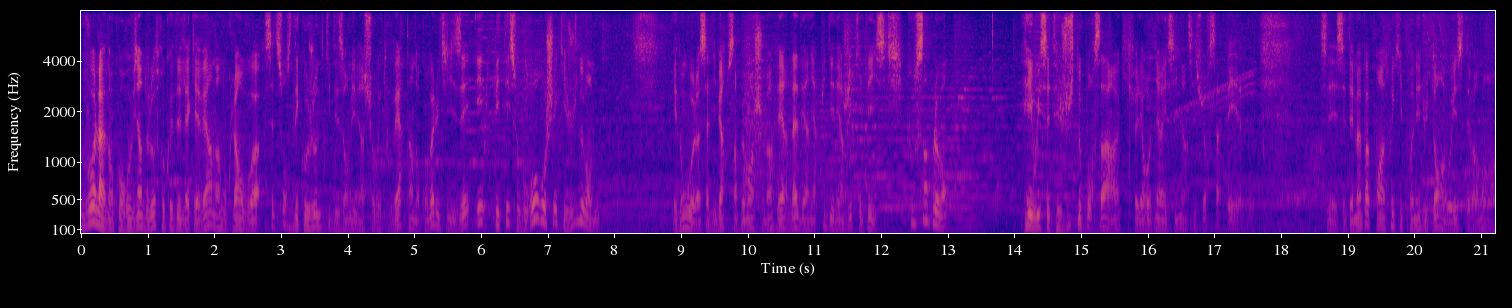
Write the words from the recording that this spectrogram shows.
Voilà, donc on revient de l'autre côté de la caverne. hein, donc là, on voit cette source d'écho jaune qui désormais, bien sûr, est ouverte. hein, donc on va l'utiliser et péter ce gros rocher qui est juste devant nous. Et donc voilà, ça libère tout simplement un chemin vers la dernière pile d'énergie qui était ici. Tout simplement. Et oui, c'était juste pour ça hein, qu'il fallait revenir ici, c'est sûr, ça fait... euh, C'était même pas pour un truc qui prenait du temps, vous voyez, c'était vraiment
